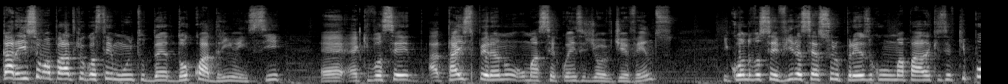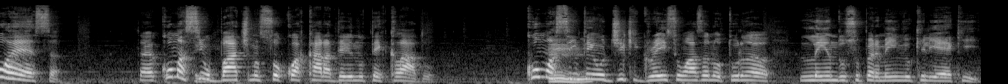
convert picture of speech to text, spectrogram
Cara, isso é uma parada que eu gostei muito de- do quadrinho em si. É, é que você tá esperando uma sequência de, de eventos. E quando você vira, você é surpreso com uma parada que você fica. Que porra é essa? Tá, Como assim o Batman socou a cara dele no teclado? Como assim tem o Dick Grayson, Asa Noturna, lendo o Superman do que ele é aqui?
